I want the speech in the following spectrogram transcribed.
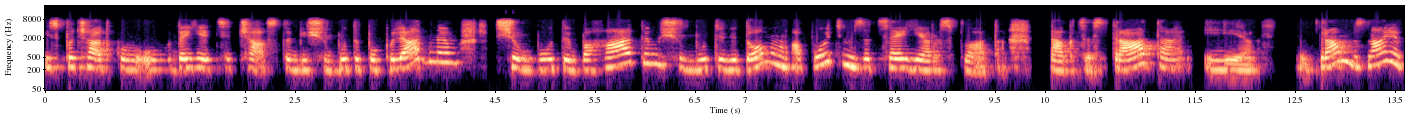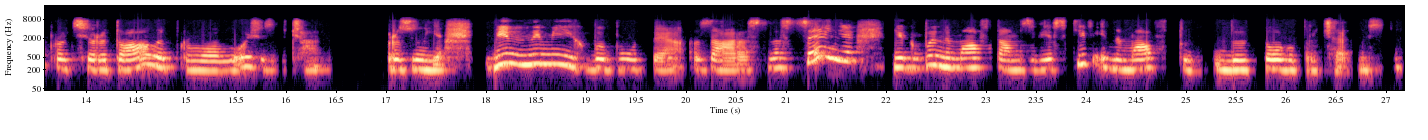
і спочатку дається час тобі, щоб бути популярним, щоб бути багатим, щоб бути відомим, а потім за це є розплата. Так, це страта, і Трамп знає про ці ритуали, про ложі, звичайно. Розуміє, він не міг би бути зараз на сцені, якби не мав там зв'язків і не мав до того причетності.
